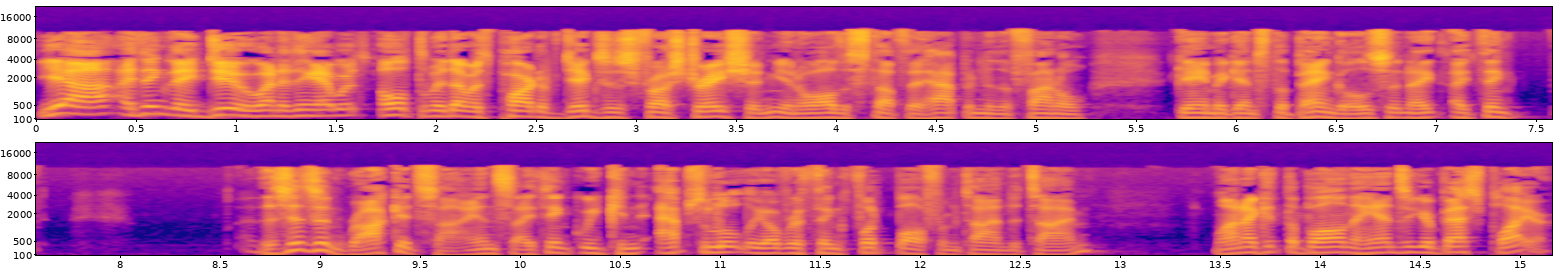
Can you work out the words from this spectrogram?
Yeah, I think they do, and I think that was ultimately that was part of Diggs's frustration. You know, all the stuff that happened in the final game against the Bengals, and I, I think this isn't rocket science. I think we can absolutely overthink football from time to time. Why not get the ball in the hands of your best player?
